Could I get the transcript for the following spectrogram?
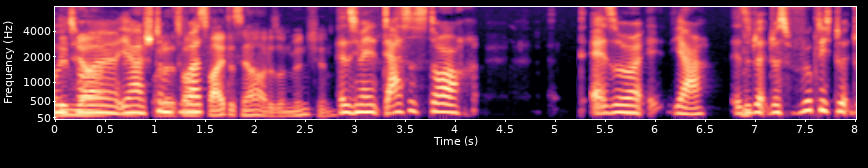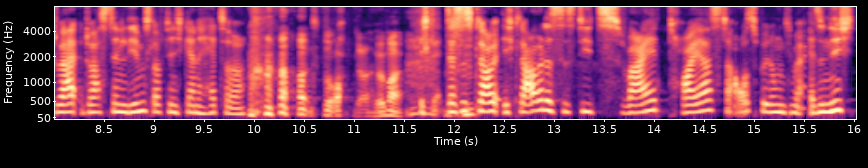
Oh, in dem Jahr, toll. Ja, stimmt, du war ein warst- zweites Jahr oder so in München. Also ich meine, das ist doch, also ja, also du, du hast wirklich, du, du, du hast den Lebenslauf, den ich gerne hätte. Boah, da hör mal. Ich, das ist, glaube ich, glaube, das ist die zweiteuerste Ausbildung, die man, also nicht,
